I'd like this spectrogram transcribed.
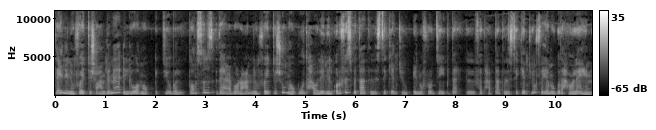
تاني ال lymphoid tissue عندنا اللي هو. ال tubal tonsils ده عبارة عن lymphoid tissue موجود حوالين ال orifice بتاعة ال Eustachian tube المفروض دي بتاع الفتحة بتاعة ال Eustachian tube فهي موجودة حواليها هنا.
